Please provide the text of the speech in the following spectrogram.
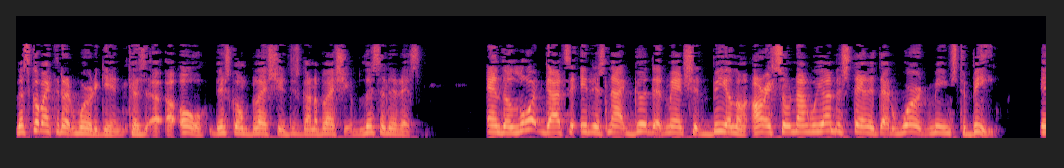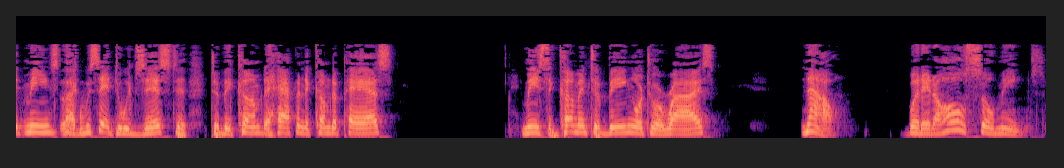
Let's go back to that word again because, uh, uh, oh, this is going to bless you. This is going to bless you. Listen to this. And the Lord God said, it is not good that man should be alone. All right. So now we understand that that word means to be. It means, like we said, to exist, to, to become, to happen, to come to pass. It means to come into being or to arise. Now, but it also means,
